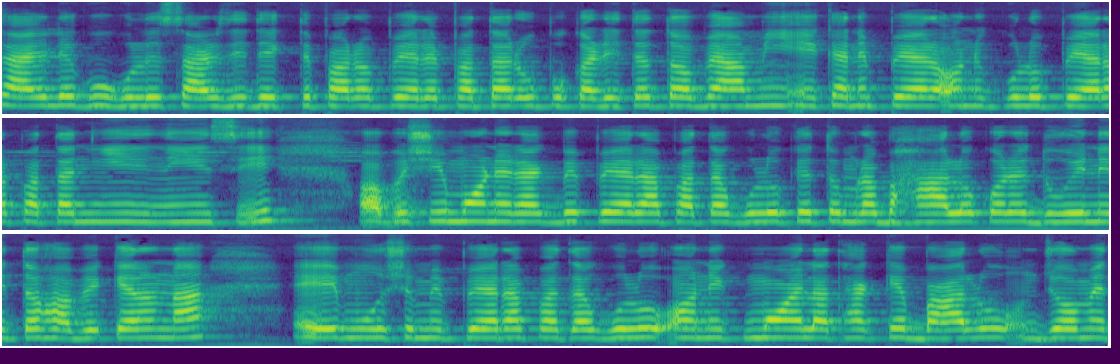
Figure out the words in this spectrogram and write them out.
চাইলে গুগলে সার্চ দিয়ে দেখতে পারো পেয়ারা পাতার উপকারিতা। তবে আমি এখানে পেয়ারা, অনেকগুলো পেয়ারা পাতা নিয়ে নিয়েছি। অবশ্যই মনে রাখবে, পেয়ারা পাতাগুলোকে তোমরা ভালো করে ধুয়ে নিতে হবে। কেননা এই মৌসুমে পেয়ারা পাতাগুলো অনেক ময়লা থাকে, বালু জমে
